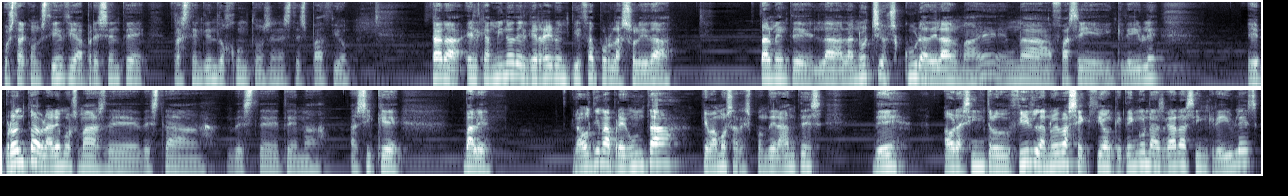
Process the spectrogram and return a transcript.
vuestra conciencia presente trascendiendo juntos en este espacio. Sara, el camino del guerrero empieza por la soledad. Totalmente, la, noche oscura del alma, ¿eh? una fase increíble. Eh, pronto hablaremos más de este tema. Así que, vale, la última pregunta que vamos a responder antes de, ahora sí, introducir la nueva sección, que tengo unas ganas increíbles,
